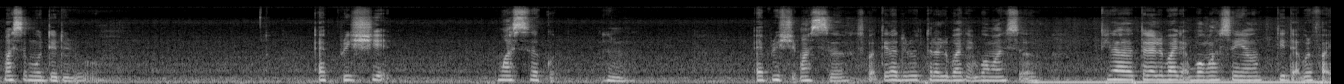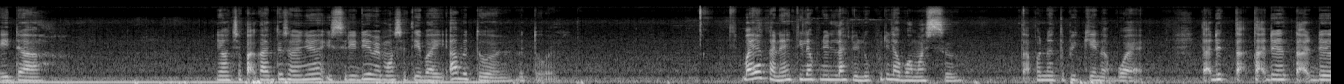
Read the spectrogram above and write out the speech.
masa muda dulu? Appreciate masa kot. Hmm. Appreciate masa. Sebab Tila dulu terlalu banyak buang masa. Tila terlalu banyak buang masa yang tidak berfaedah. Yang cepatkan tu sebenarnya isteri dia memang setia baik. Ah betul, betul. Bayangkan eh Tila punya life dulu Punya lah buang masa. Tak pernah terfikir nak buat. Tak ada Tak, tak ada Tak ada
